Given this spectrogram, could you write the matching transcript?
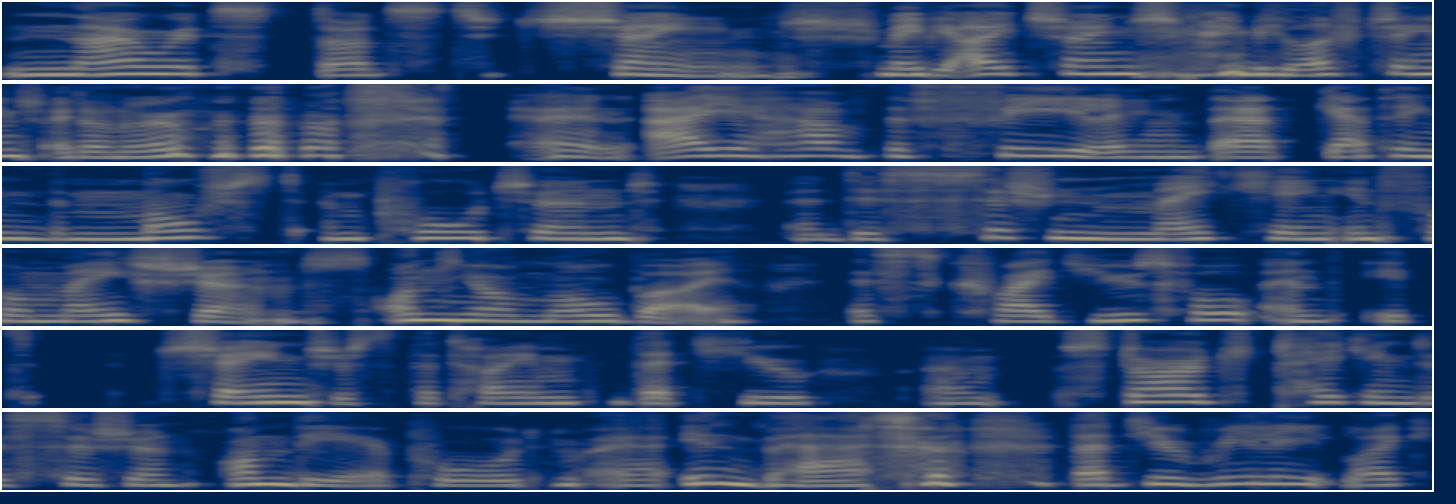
Now it starts to change. Maybe I change, maybe life change. I don't know. and I have the feeling that getting the most important uh, decision making informations on your mobile is quite useful and it changes the time that you um, start taking decision on the airport uh, in bed that you really like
